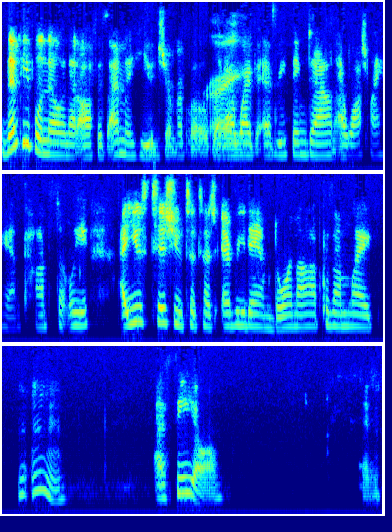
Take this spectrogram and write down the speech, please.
then people know in that office I'm a huge germaphobe. Like, I wipe everything down. I wash my hand constantly. I use tissue to touch every damn doorknob because I'm like, mm I see y'all. And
